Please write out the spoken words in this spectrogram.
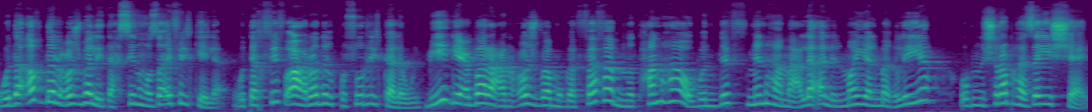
وده أفضل عشبة لتحسين وظائف الكلى وتخفيف أعراض القصور الكلوي. بيجي عبارة عن عشبة مجففة بنطحنها وبنضيف منها معلقة للمية المغلية وبنشربها زي الشاي.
